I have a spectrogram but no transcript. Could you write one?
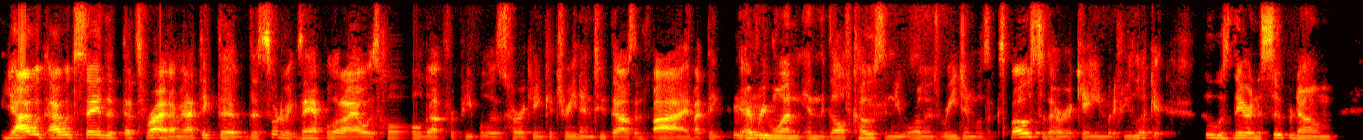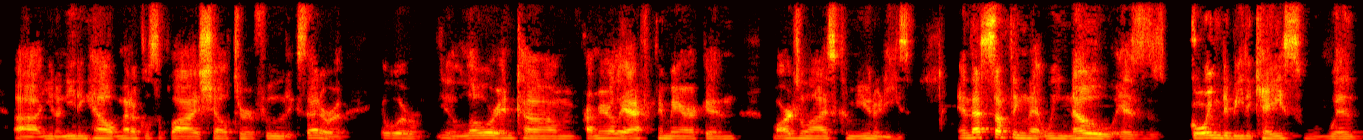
yeah, I would I would say that that's right. I mean, I think the the sort of example that I always hold up for people is Hurricane Katrina in 2005. I think mm-hmm. everyone in the Gulf Coast and New Orleans region was exposed to the hurricane, but if you look at who was there in the Superdome, uh, you know, needing help, medical supplies, shelter, food, etc., it were you know lower income, primarily African American, marginalized communities, and that's something that we know is going to be the case with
